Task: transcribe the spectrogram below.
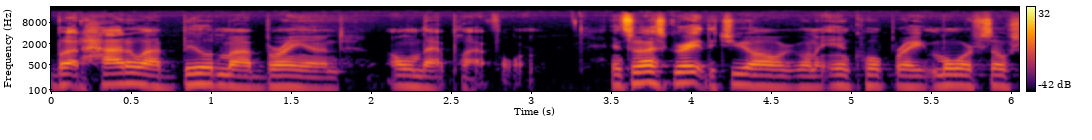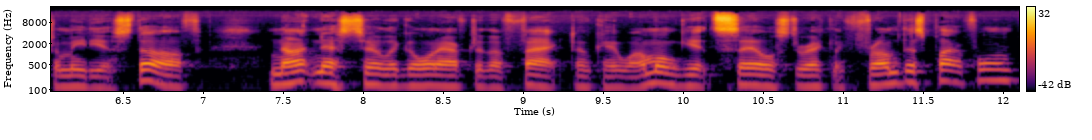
But how do I build my brand on that platform? And so that's great that you all are going to incorporate more social media stuff, not necessarily going after the fact, okay, well, I'm going to get sales directly from this platform,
